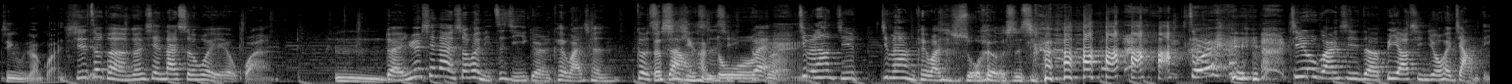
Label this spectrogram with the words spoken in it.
进入一段关系。其实这可能跟现代社会也有关。嗯，对，因为现在的社会你自己一个人可以完成各式各样的事情很情多对，对基本上基基本上你可以完成所有的事情，所以进入关系的必要性就会降低。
